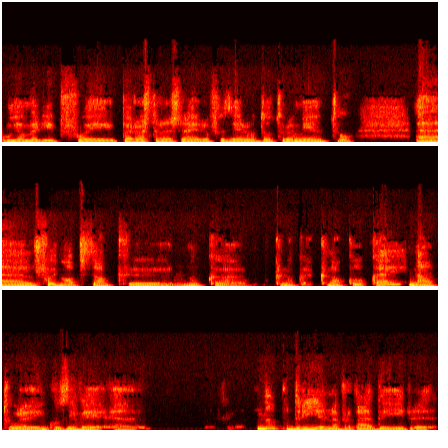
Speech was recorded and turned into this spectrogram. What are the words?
o meu marido foi para o estrangeiro fazer o doutoramento, foi uma opção que nunca, que nunca que não coloquei. Na altura, inclusive, não poderia, na verdade, ir,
